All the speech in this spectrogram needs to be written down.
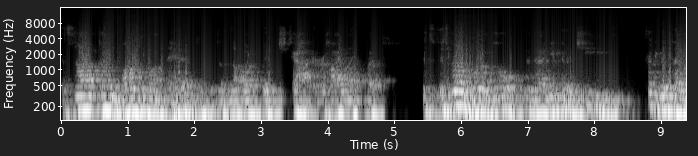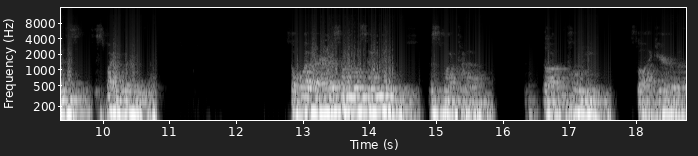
It's not going to bonk you on the head. It's not like a big chapter or highlight, but it's, it's really one of hope and that you can achieve pretty good things despite living. So what are some of those things? This is my kind of dog and pony slide here.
